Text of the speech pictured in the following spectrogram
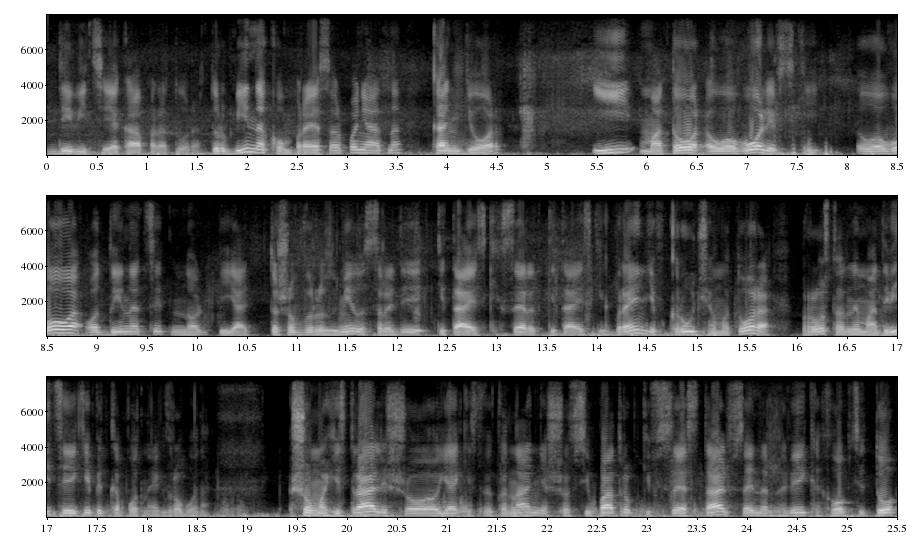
Дивіться, яка апаратура. Турбіна, компресор, понятно, кондьор і мотор Ловолівський. Ловола 1105. То, щоб ви розуміли, серед китайських, серед китайських брендів круче мотора просто нема. Дивіться, яке підкапотне, як зроблено. Що магістралі, що якість виконання, що всі патрубки, все сталь, все нержавійка, хлопці, то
